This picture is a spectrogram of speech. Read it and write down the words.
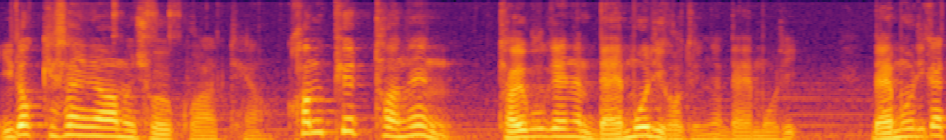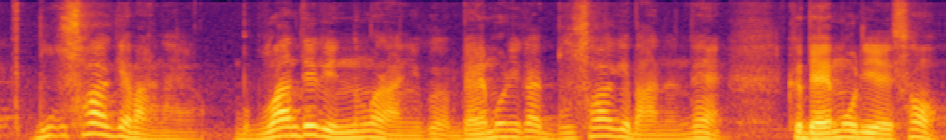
이렇게 설명하면 좋을 것 같아요. 컴퓨터는 결국에는 메모리거든요. 메모리. 메모리가 무수하게 많아요. 뭐 무한대로 있는 건 아니고요. 메모리가 무수하게 많은데 그 메모리에서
